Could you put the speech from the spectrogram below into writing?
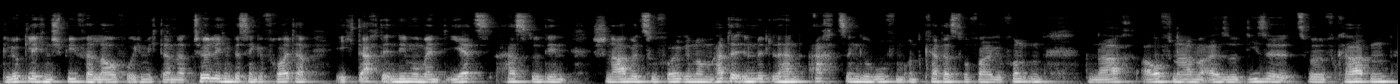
glücklichen Spielverlauf, wo ich mich dann natürlich ein bisschen gefreut habe. Ich dachte in dem Moment, jetzt hast du den Schnabel zu voll genommen, hatte in Mittelhand 18 gerufen und katastrophal gefunden nach Aufnahme, also diese 12 Karten.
